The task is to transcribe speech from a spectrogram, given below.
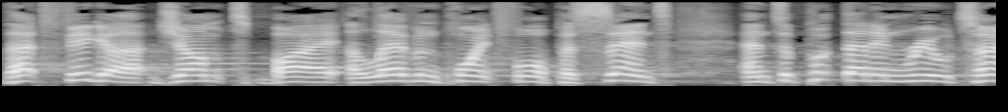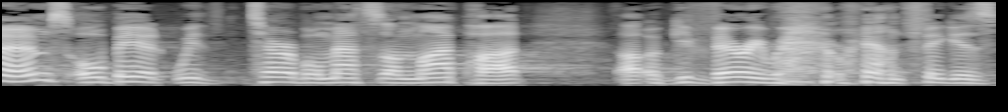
That figure jumped by 11.4%. And to put that in real terms, albeit with terrible maths on my part, I'll give very round figures.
